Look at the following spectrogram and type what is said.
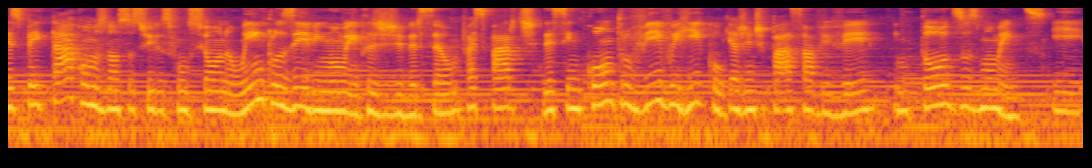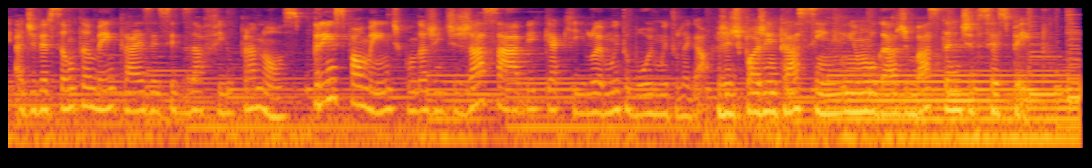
Respeitar como os nossos filhos funcionam, inclusive em momentos de diversão, faz parte desse encontro vivo e rico que a gente passa a viver em todos os momentos. E a diversão também traz esse desafio para nós, principalmente quando a gente já sabe que aquilo é muito bom e muito legal. A gente pode entrar sim em um lugar de bastante desrespeito.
